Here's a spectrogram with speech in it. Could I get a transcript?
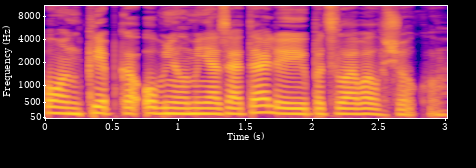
Он крепко обнял меня за талию и поцеловал в щеку.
